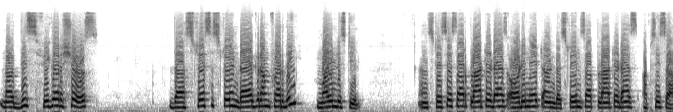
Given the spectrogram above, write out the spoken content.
now this figure shows the stress strain diagram for the mild steel. Stresses are plotted as ordinate and strains are plotted as abscissa.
